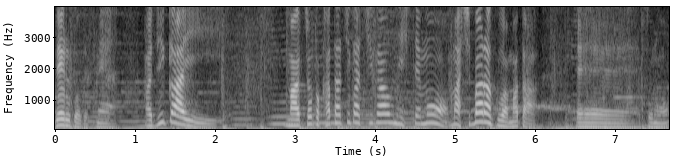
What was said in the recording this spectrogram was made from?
出るとですね、まあ、次回、まあ、ちょっと形が違うにしても、まあ、しばらくはまた、えーその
